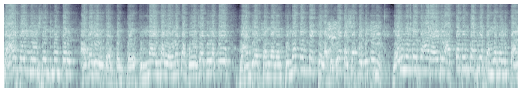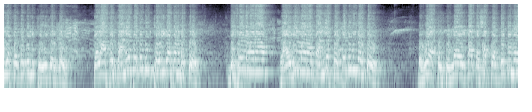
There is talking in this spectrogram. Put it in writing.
चार पॉईंट विश्रांतीनंतर आघाडी होतो. पण पुन्हा एकदा लोणाचा बोजा दिला तो वांडे या संघाने पुन्हा कमबॅक केला. बघूया कशा पद्धतीने. नऊ नंबरचा हा रायडर आतापर्यंत आपल्या संघासाठी चांगल्या पद्धतीने खेळी करतो त्याला आपण चांगल्या पद्धतीने खेळी करताना बघतो डिफेंड म्हणा रायडिंग म्हणा चांगल्या पद्धतीने करतो बघूया आपण पुन्हा एकदा कशा पद्धतीने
